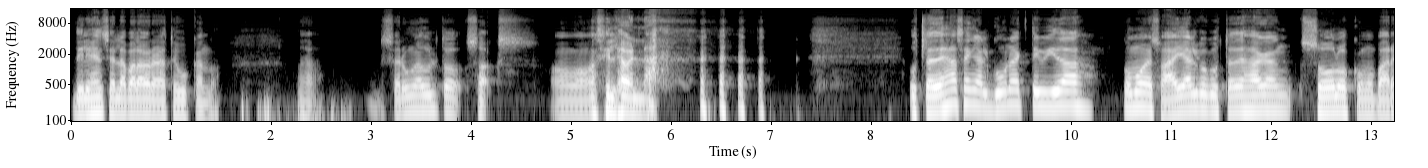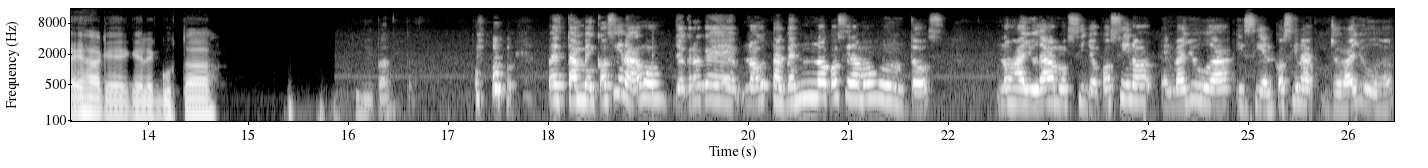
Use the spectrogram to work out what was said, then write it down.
diligencia es la palabra que estoy buscando ser un adulto sucks. Vamos a decir la verdad. ¿Ustedes hacen alguna actividad como eso? ¿Hay algo que ustedes hagan solos como pareja que, les gusta? Mi pasta. Pues también cocinamos. Yo creo que no, tal vez no cocinamos juntos. Nos ayudamos. Si yo cocino, él me ayuda. Y si él cocina, yo lo ayudo.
